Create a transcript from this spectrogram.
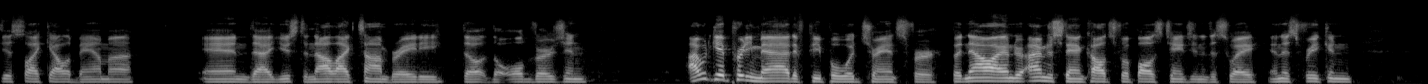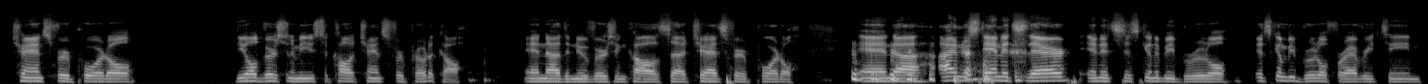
dislike Alabama and that used to not like Tom Brady, the the old version, I would get pretty mad if people would transfer. But now I under I understand college football is changing in this way, and this freaking transfer portal. The old version of me used to call it transfer protocol, and uh, the new version calls uh, transfer portal and uh, I understand it's there, and it's just going to be brutal. It's going to be brutal for every team,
